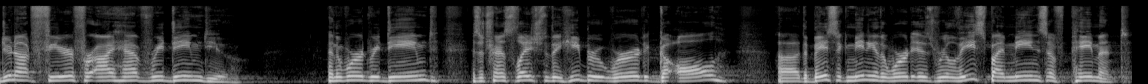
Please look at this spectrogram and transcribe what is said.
Do not fear, for I have redeemed you. And the word redeemed is a translation of the Hebrew word ga'al. Uh, the basic meaning of the word is released by means of payment.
